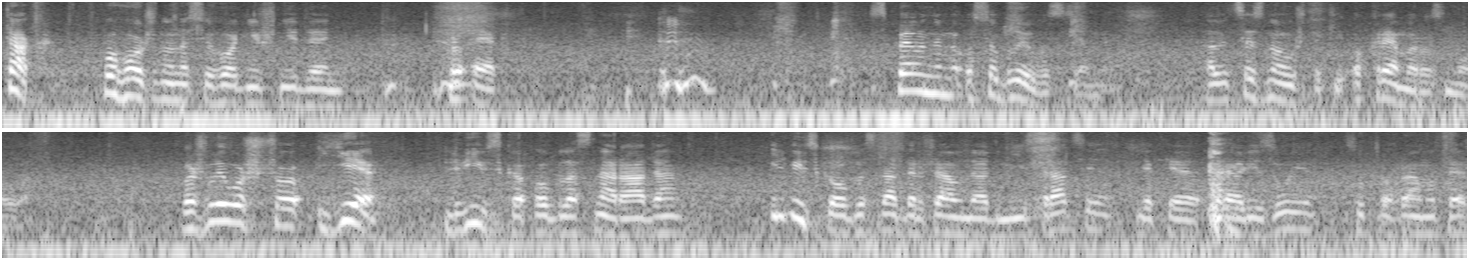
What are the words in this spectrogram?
Так, погоджено на сьогоднішній день проект з певними особливостями, але це знову ж таки окрема розмова. Важливо, що є Львівська обласна рада і Львівська обласна державна адміністрація, яка реалізує цю програму теж.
